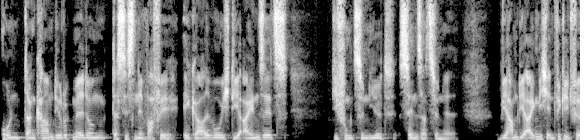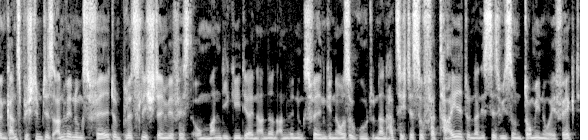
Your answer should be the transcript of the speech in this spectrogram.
und dann kam die Rückmeldung, das ist eine Waffe, egal wo ich die einsetze, die funktioniert sensationell. Wir haben die eigentlich entwickelt für ein ganz bestimmtes Anwendungsfeld und plötzlich stellen wir fest, oh Mann, die geht ja in anderen Anwendungsfällen genauso gut. Und dann hat sich das so verteilt und dann ist das wie so ein Dominoeffekt.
